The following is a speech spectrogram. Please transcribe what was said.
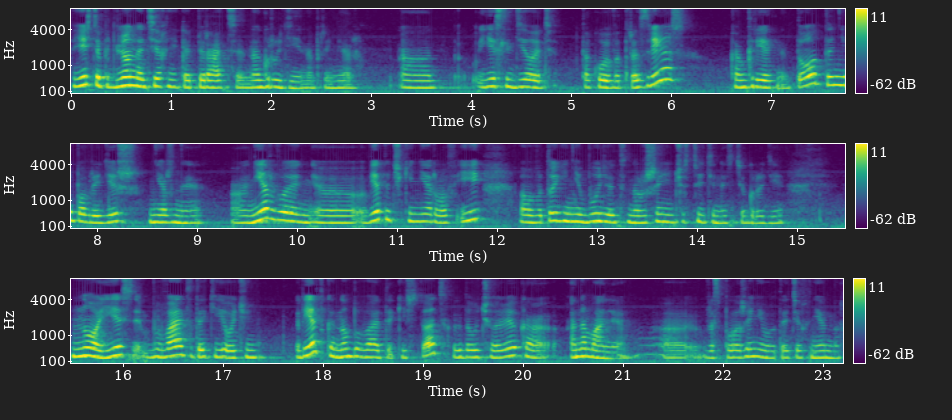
Есть определенная техника операции на груди, например. Э, если делать такой вот разрез конкретный, то ты не повредишь нервные э, нервы, э, веточки нервов, и в итоге не будет нарушения чувствительности груди. Но если бывают такие очень редко, но бывают такие ситуации, когда у человека аномалия расположение вот этих нервных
